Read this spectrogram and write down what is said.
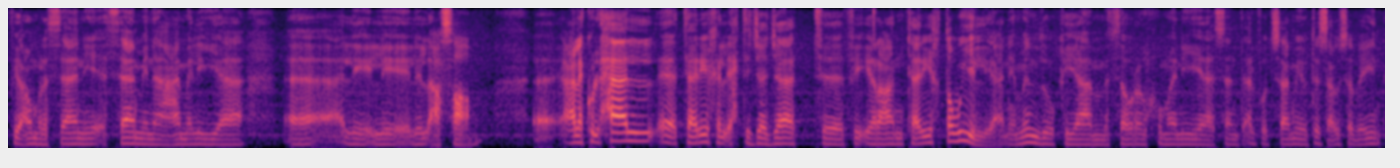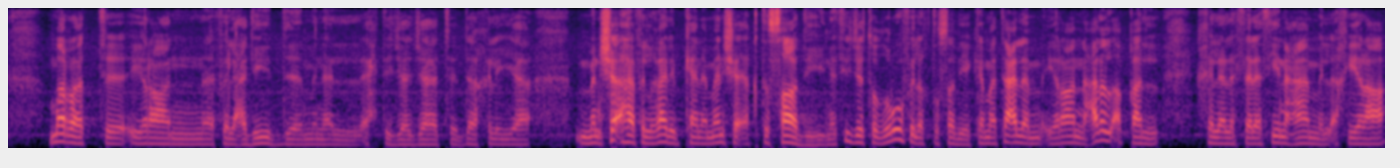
في عمر الثاني الثامنة عملية آه، للأعصاب. على كل حال آه، تاريخ الاحتجاجات في إيران تاريخ طويل يعني منذ قيام الثورة الخمينية سنة 1979 مرت إيران في العديد من الاحتجاجات الداخلية. منشأها في الغالب كان منشأ اقتصادي نتيجة الظروف الاقتصادية. كما تعلم إيران على الأقل خلال الثلاثين عام الأخيرة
